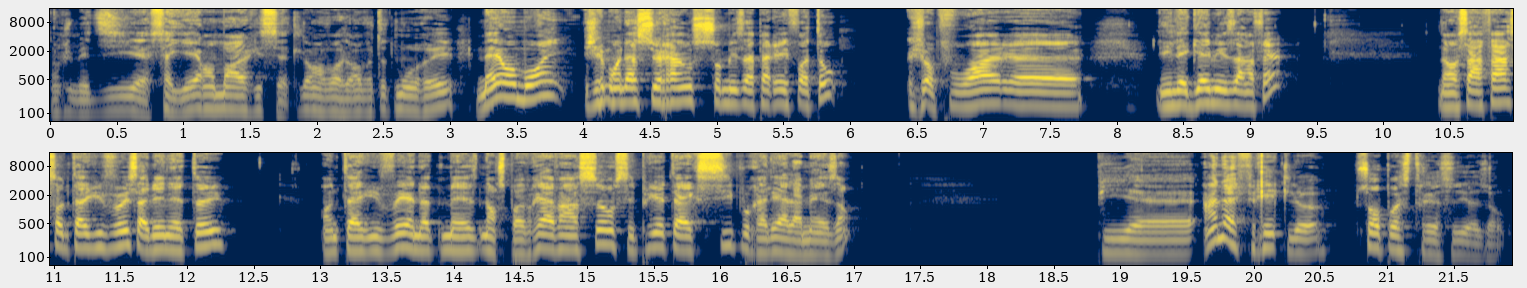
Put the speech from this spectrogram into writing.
Donc je me dis, euh, ça y est, on meurt ici. Là, on va, on va tous mourir. Mais au moins, j'ai mon assurance sur mes appareils photo. Je vais pouvoir les léguer à mes enfants. Donc, ça affaire, on est arrivé, ça a bien été. On est arrivé à notre maison. Non, c'est pas vrai. Avant ça, on s'est pris un taxi pour aller à la maison. Puis euh, en Afrique, là, ils sont pas stressés, eux autres.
